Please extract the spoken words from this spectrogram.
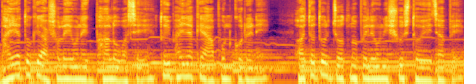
ভাইয়া তোকে আসলেই অনেক ভালোবাসে। তুই ভাইয়াকে আপন করে নে। হয়তো তোর যত্ন পেলে উনি সুস্থ হয়ে যাবে।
